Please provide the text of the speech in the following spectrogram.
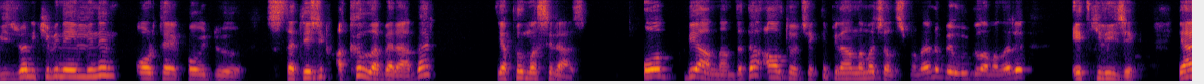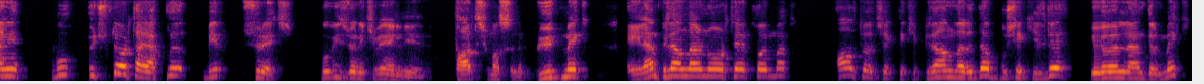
Vizyon 2050'nin ortaya koyduğu stratejik akılla beraber yapılması lazım. O bir anlamda da alt ölçekli planlama çalışmalarını ve uygulamaları etkileyecek. Yani bu 3-4 ayaklı bir süreç. Bu Vizyon 2050 tartışmasını büyütmek, eylem planlarını ortaya koymak, alt ölçekteki planları da bu şekilde yönlendirmek.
